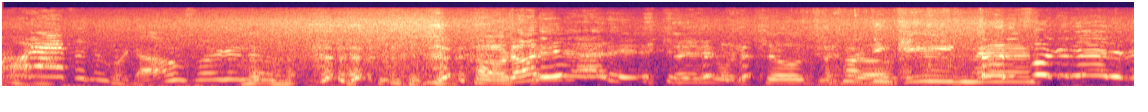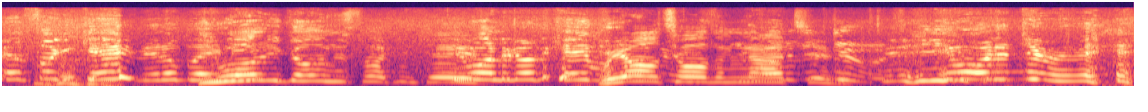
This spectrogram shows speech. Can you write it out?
What happened? I'm like, I don't fucking know. Thought he had it. Katie would have killed you, bro. Fucking cave, man. fucking had it, man. Fucking cave, man. Don't blame You me. wanted to go in this fucking cave. You wanted to go to the cave. we all told him not to. He wanted to do it, man.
